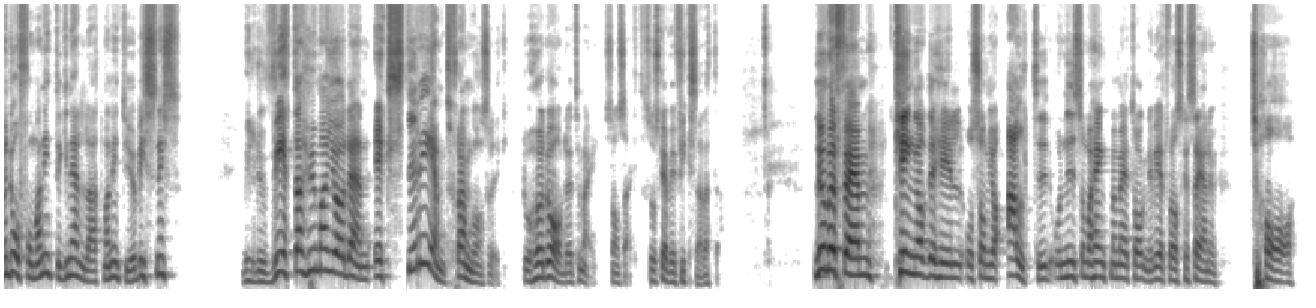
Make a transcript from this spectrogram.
Men då får man inte gnälla att man inte gör business. Vill du veta hur man gör den extremt framgångsrik? Då hör du av dig till mig, som sagt, så ska vi fixa detta. Nummer fem, King of the Hill, och som jag alltid, och ni som har hängt med mig ett tag, ni vet vad jag ska säga nu. Ta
